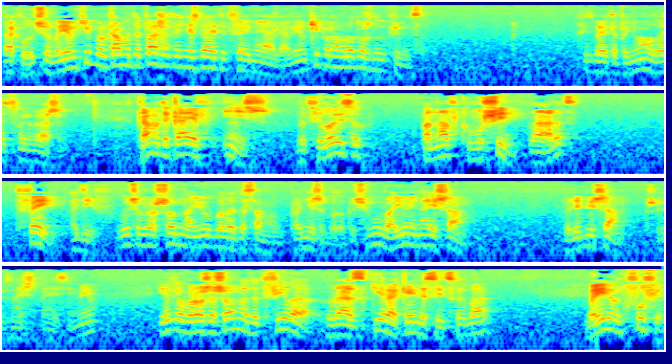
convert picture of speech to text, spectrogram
Так лучше. В Йом Кипр Кама Депаш это не ждает это фемияли, а в Йом Кипр наоборот должен выпрямиться. Хоть бы я это понимал, давайте посмотрим Раши. Кама Декаев Иниш. Батфилойсу Панав Квушин Ларец. Тфей Адив. Лучше в Рошон на Ю было это самое, пониже было. Почему? Ваю и на Ишам. Полюби Шам. Что значит, понятия не имею. Или как бы Роша Шона, это тфила лазкира кейдес ицхаба. Баинен кфуфин.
